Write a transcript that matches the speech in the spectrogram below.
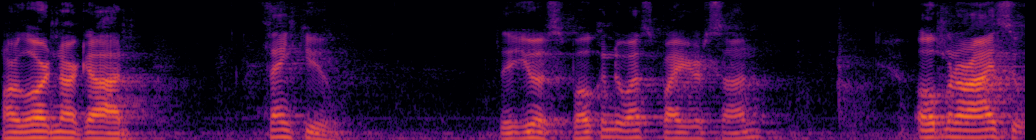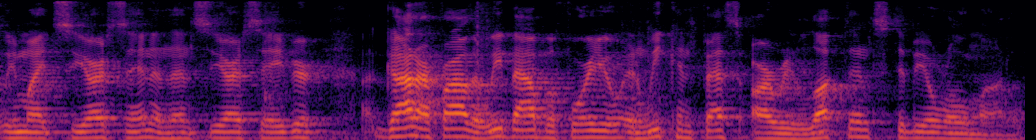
Our Lord and our God, thank you that you have spoken to us by your Son. Open our eyes that we might see our sin and then see our Savior God our Father, we bow before you and we confess our reluctance to be a role model.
